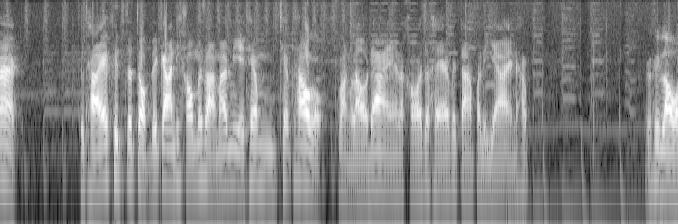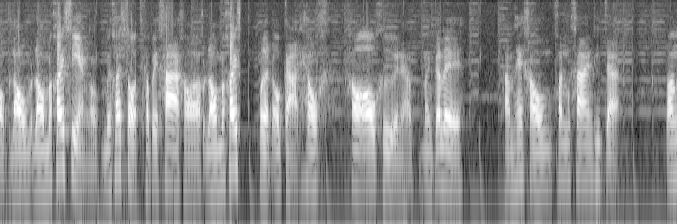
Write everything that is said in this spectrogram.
มากๆ สุดท้ายก็คือจะจบด้วยการที่เขาไม่สามารถมีไอเทมเทียบเท่ากับฝั่งเราได้นะแล้วเขาก็จะแพ้ไปตามปริยายนะครับ ก็คือเราแบบเราเราไม่ค่อยเสี่ยงไม่ค่อยสดเข้าไปฆ่าเขาเราไม่ค่อยเปิดโอกาสให้เขาเขาเอาคืนนะครับ มันก็เลยทำให้เขาค่อนข้างที่จะต้อง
